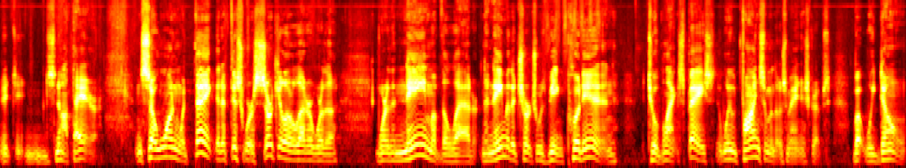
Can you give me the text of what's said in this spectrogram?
It, it's not there. And so one would think that if this were a circular letter where the, where the name of the letter, the name of the church was being put in to a blank space, we would find some of those manuscripts, but we don't.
